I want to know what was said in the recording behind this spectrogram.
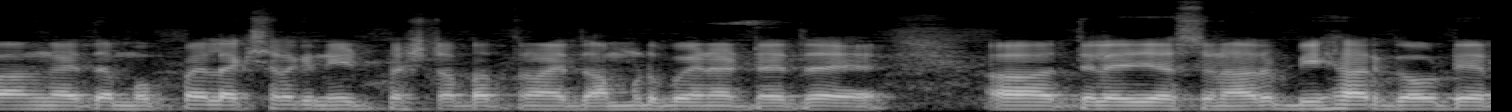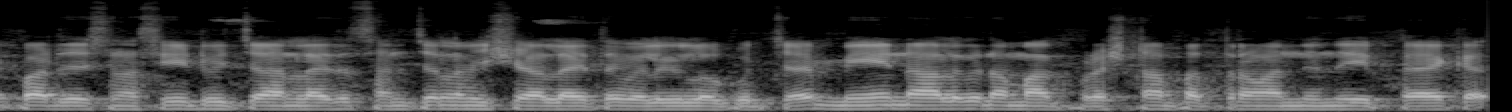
భాగంగా అయితే ముప్పై లక్షలకి నీట్ ప్రశ్నపత్రం అయితే అమ్ముడుపోయినట్టయితే తెలియజేస్తున్నారు. బీహార్ గౌట్ ఏర్పాటు చేసిన సీట్ విచారణలు అయితే సంచలన విషయాలు అయితే వెలుగులోకి వచ్చాయి. మే నాలుగున మాకు ప్రశ్నపత్రం అందింది పేక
